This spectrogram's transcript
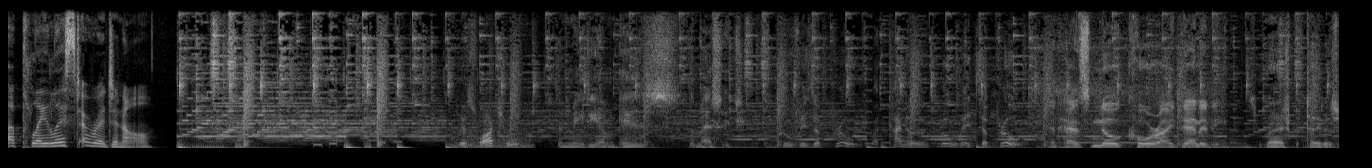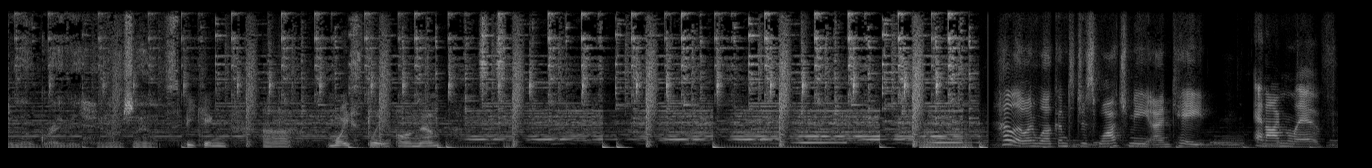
a playlist original. Just watch me. The medium is the message. Proof is a proof. What kind of a proof? It's a proof. It has no core identity. Mashed potatoes with no gravy, you know what I'm saying? Speaking uh, moistly on them. Hello and welcome to Just Watch Me. I'm Kate. And I'm Liv.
